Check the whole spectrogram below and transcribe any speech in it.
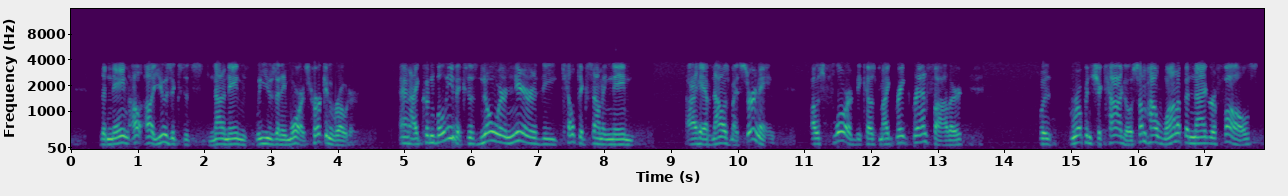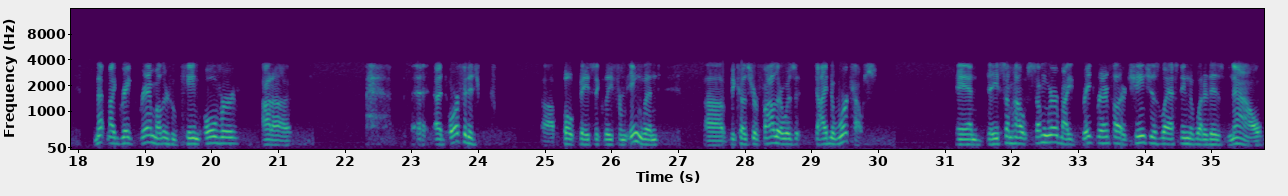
The name I'll, I'll use it because it's not a name we use anymore. It's Herkenroder, and I couldn't believe it because it's nowhere near the Celtic sounding name I have now as my surname. I was floored because my great grandfather was grew up in Chicago, somehow wound up in Niagara Falls, met my great grandmother who came over on a a- an orphanage uh, boat basically from England uh, because her father was died in a workhouse, and they somehow somewhere my great grandfather changed his last name to what it is now,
